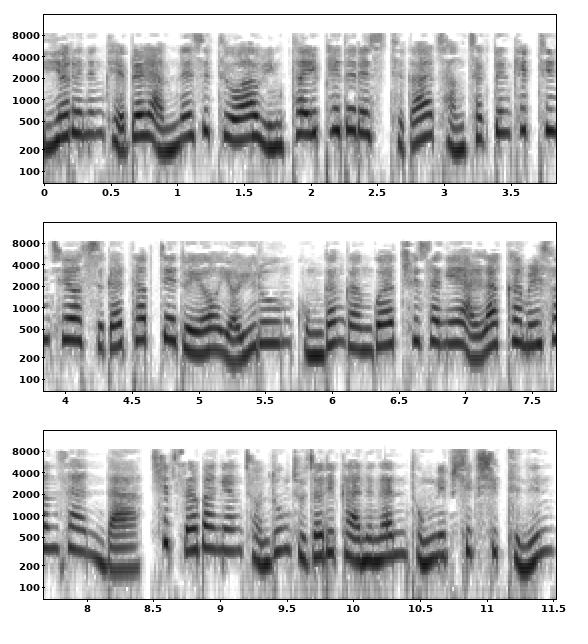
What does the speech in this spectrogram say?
2열에는 개별 암레스트와 윙타입 헤드레스트가 장착된 캡틴 체어스가 탑재되어 여유로운 공간감과 최상의 안락함을 선사한다. 14방향 전동 조절이 가능한 독립식 시트는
